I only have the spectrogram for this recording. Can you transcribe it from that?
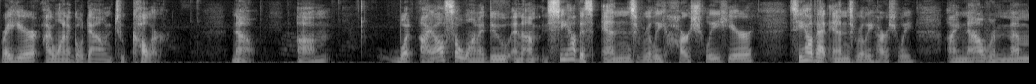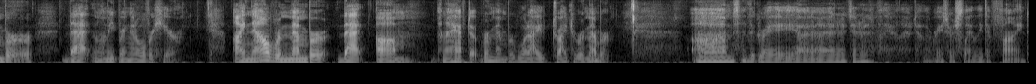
right here. I want to go down to color. Now, um, what I also want to do, and um, see how this ends really harshly here? See how that ends really harshly? I now remember that, let me bring it over here. I now remember that, um, and I have to remember what I tried to remember. Um, the gray, uh, the rays are slightly defined.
